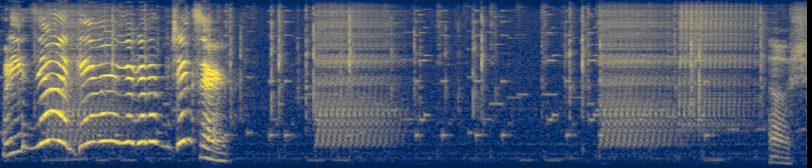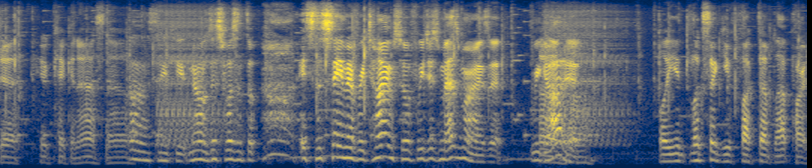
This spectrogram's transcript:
What are you doing, gamer? You're gonna jinx her. Oh shit, you're kicking ass now. Oh, thank you. No, this wasn't the. it's the same every time, so if we just mesmerize it, we got it. Uh-huh. Well, you looks like you fucked up that part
